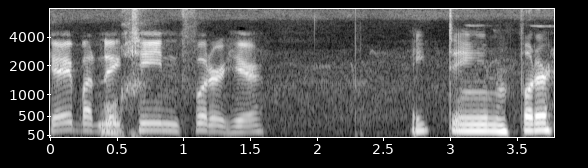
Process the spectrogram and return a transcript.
Okay, about an 18 footer here. 18 footer.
